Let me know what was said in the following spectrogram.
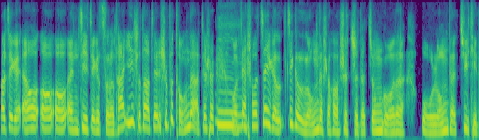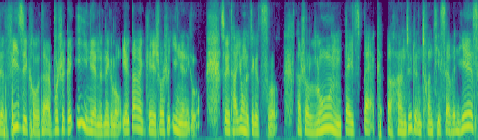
那这个 L O O N G 这个词了，他意识到这是不同的。就是我在说这个这个龙的时候，是指的中国的舞龙的具体的 physical 的，而不是个意念的那个龙。也当然可以说是意念那个龙。所以他用了这个词，他说 Loon dates back a hundred and twenty-seven years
